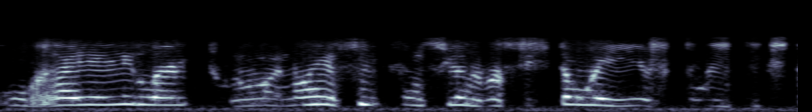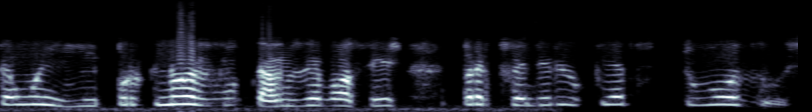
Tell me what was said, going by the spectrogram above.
o rei é eleito. Não, não é assim que funciona. Vocês estão aí, os políticos estão aí, porque nós votamos em vocês para defenderem o que é de todos.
